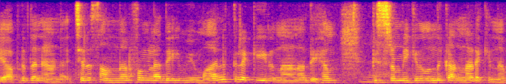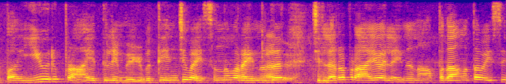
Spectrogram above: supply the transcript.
വ്യാപൃതനാണ്. ചില സന്ദർഭങ്ങളിൽ അദ്ദേഹം വിമാനത്തിലൊക്കെ ഇരുന്നാണ് അദ്ദേഹം വിശ്രമിക്കുന്നത് ഒന്ന് കണ്ണടയ്ക്കുന്നത്. അപ്പോൾ ഈ ഒരു പ്രായത്തിലും എഴുപത്തിയഞ്ച് വയസ്സെന്ന് പറയുന്നത് ചില്ലറ പ്രായമല്ല. ഇന്ന് നാൽപ്പതാമത്തെ വയസ്സ്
